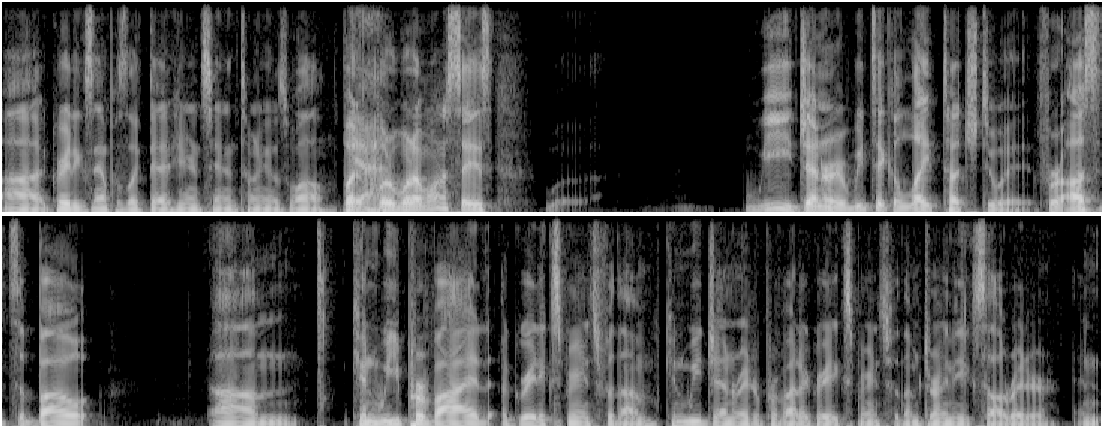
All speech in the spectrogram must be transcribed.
uh, great examples like that here in San Antonio as well. But Yeah. but what I want to say is, we generate we take a light touch to it. For us, it's about um, can we provide a great experience for them? Can we generate or provide a great experience for them during the accelerator and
